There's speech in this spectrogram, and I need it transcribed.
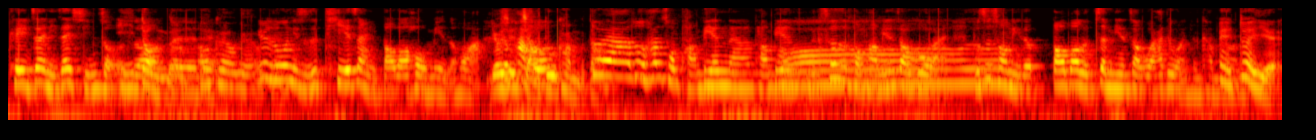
可以在你在行走的时候移动的。对对对。OK OK。因为如果你只是贴在你包包后面的话，有一些角度看不到。对啊，如果它是从旁边呢，旁边、车子从旁边照过来，哦不是从你的包包的正面照过来，它就完全看不到哎，你。对耶。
